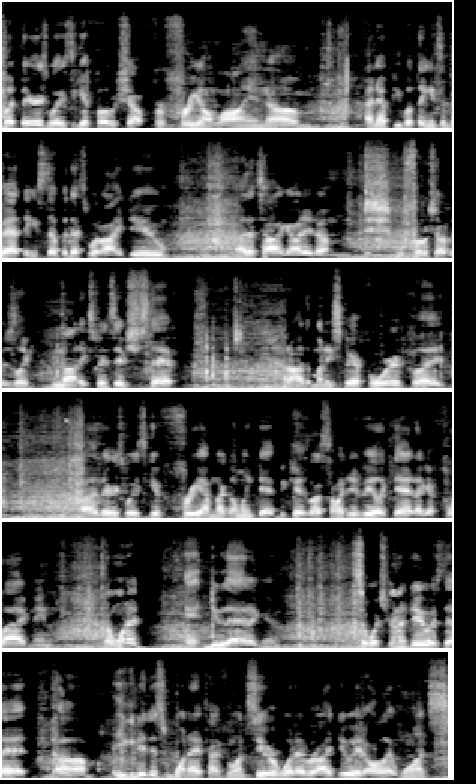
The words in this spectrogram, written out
but there's ways to get Photoshop for free online. Um, I know people think it's a bad thing and stuff, but that's what I do. Uh, that's how I got it. Um, Photoshop is like not expensive. It's just that I don't have the money to spare for it, but uh, there's ways to get free. I'm not going to link that because last time I did a video like that, I got flagged and I want to eh, do that again. So what you're going to do is that um, you can do this one at a time if you want to or whatever. I do it all at once.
